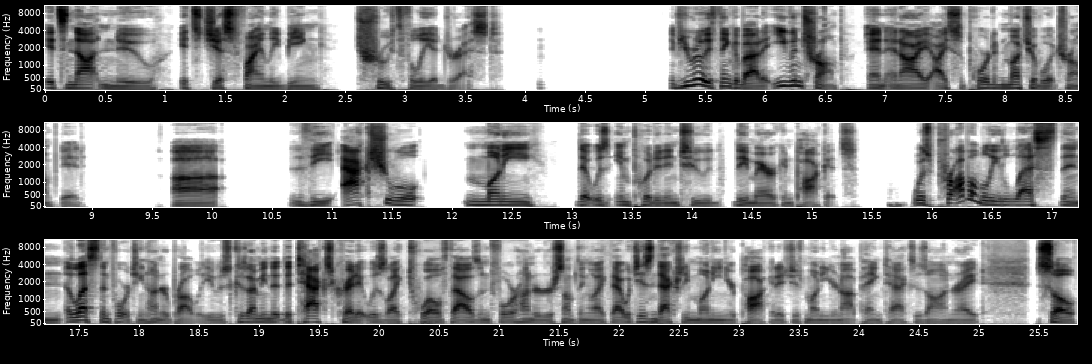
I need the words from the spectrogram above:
it's not new. It's just finally being truthfully addressed. If you really think about it even trump and and i i supported much of what trump did uh the actual money that was inputted into the american pockets was probably less than less than 1400 probably. It was because i mean the, the tax credit was like 12400 or something like that which isn't actually money in your pocket. It's just money you're not paying taxes on right? So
